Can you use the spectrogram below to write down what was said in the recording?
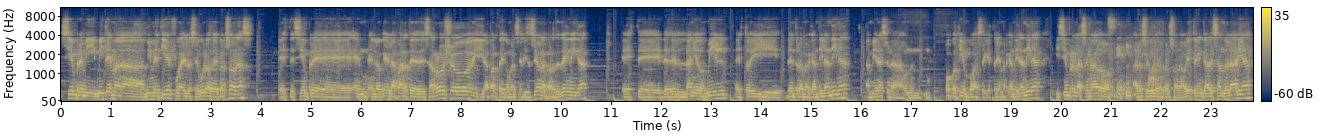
siempre mi, mi, tema, mi métier fue los seguros de personas. Este, siempre en, lo que es la parte de desarrollo y la parte de comercialización, la parte técnica. Este, desde el año 2000 estoy dentro de Mercantil Andina, también hace un, poco tiempo hace que estoy en Mercantil Andina y siempre relacionado a los seguros de personas. Hoy estoy encabezando el área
